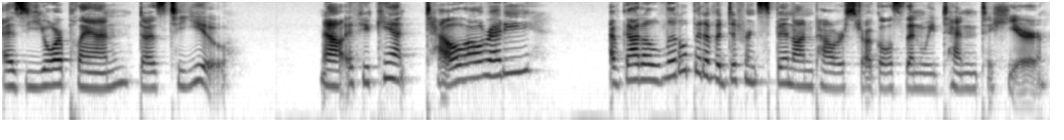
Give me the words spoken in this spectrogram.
as your plan does to you. Now, if you can't tell already, I've got a little bit of a different spin on power struggles than we tend to hear.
